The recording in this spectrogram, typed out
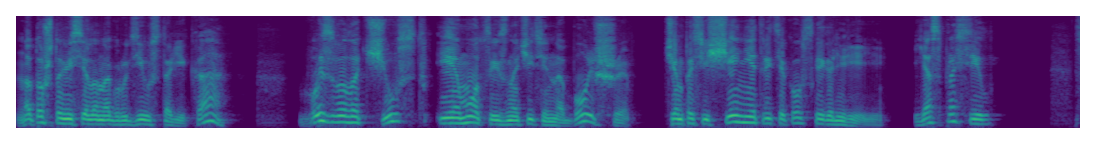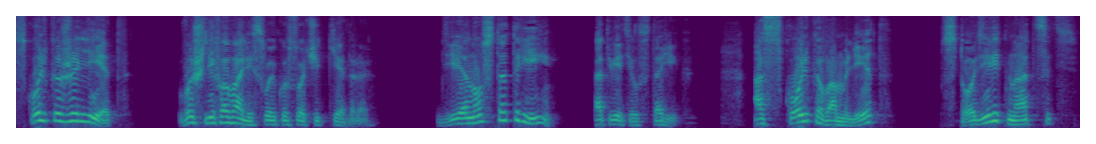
Но то, что висело на груди у старика, вызвало чувств и эмоций значительно больше, чем посещение Третьяковской галереи. Я спросил, сколько же лет вы шлифовали свой кусочек кедра? «Девяносто три», — ответил старик. «А сколько вам лет?» «Сто девятнадцать».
